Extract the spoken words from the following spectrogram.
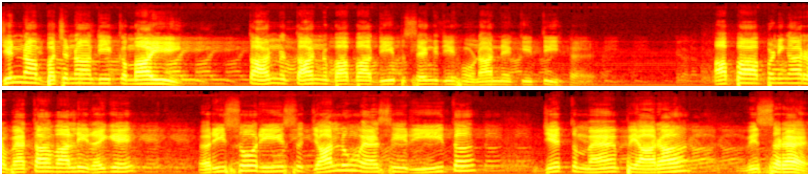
ਜਿਨ੍ਹਾਂ ਬਚਨਾਂ ਦੀ ਕਮਾਈ ਧੰਨ ਧੰਨ ਬਾਬਾ ਦੀਪ ਸਿੰਘ ਜੀ ਹੋਣਾ ਨੇ ਕੀਤੀ ਹੈ। ਆਪਾਂ ਆਪਣੀਆਂ ਰਵਾਇਤਾਂ ਵੱਲ ਰਹੀਏ। ਰੀਸੋ ਰੀਸ ਜਾਲੂ ਐਸੀ ਰੀਤ, ਜਿਤ ਮੈਂ ਪਿਆਰਾ ਵਿਸਰੈ।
